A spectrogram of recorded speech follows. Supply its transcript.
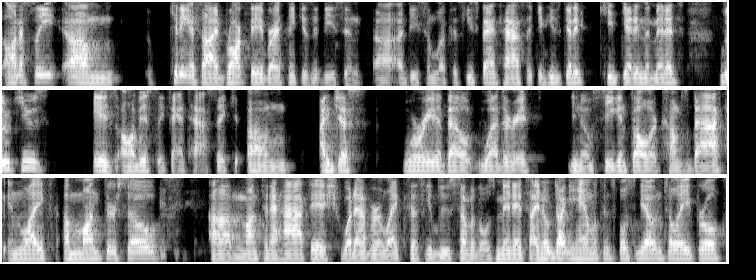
honestly, um, kidding aside, Brock Faber I think is a decent uh, a decent look because he's fantastic and he's gonna keep getting the minutes. Luke Hughes is obviously fantastic. Um, I just worry about whether if you know Siegenthaler comes back in like a month or so, a month and a half ish, whatever. Like, does he lose some of those minutes? I know Dougie Hamilton's supposed to be out until April.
